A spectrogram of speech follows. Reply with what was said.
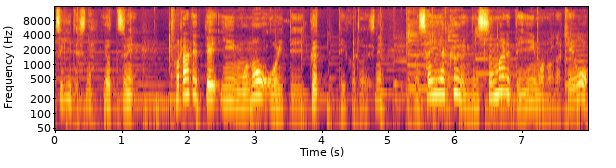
次ですね4つ目。取られていいものを置いていくっていうことですね。最悪盗まれていいものだけを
